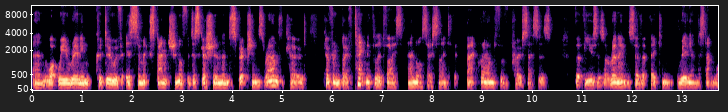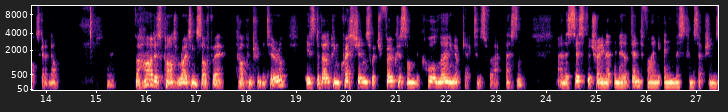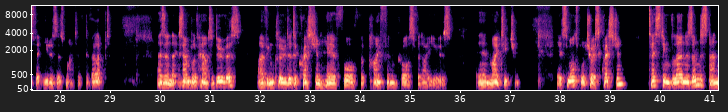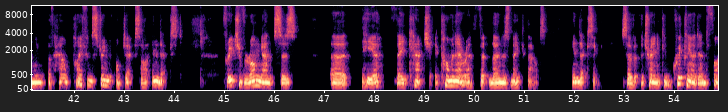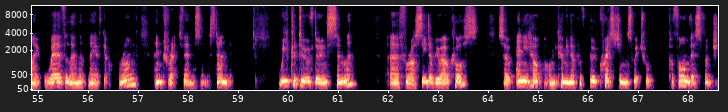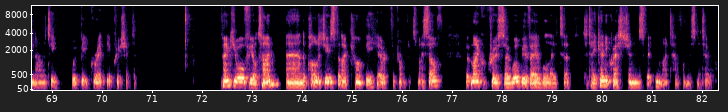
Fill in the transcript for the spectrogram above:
And what we really could do with is some expansion of the discussion and descriptions around the code, covering both technical advice and also scientific background for the processes that the users are running so that they can really understand what's going on. The hardest part of writing software carpentry material is developing questions which focus on the core learning objectives for that lesson and assist the trainer in identifying any misconceptions that users might have developed. As an example of how to do this, I've included a question here for the Python course that I use in my teaching. It's a multiple choice question, testing the learner's understanding of how Python string objects are indexed. For each of the wrong answers uh, here, they catch a common error that learners make about indexing so that the trainer can quickly identify where the learner may have got wrong and correct their misunderstanding. We could do with doing similar uh, for our CWL course. So any help on coming up with good questions which will perform this functionality would be greatly appreciated. Thank you all for your time and apologies that I can't be here at the conference myself, but Michael Crusoe will be available later to take any questions that you might have on this material.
